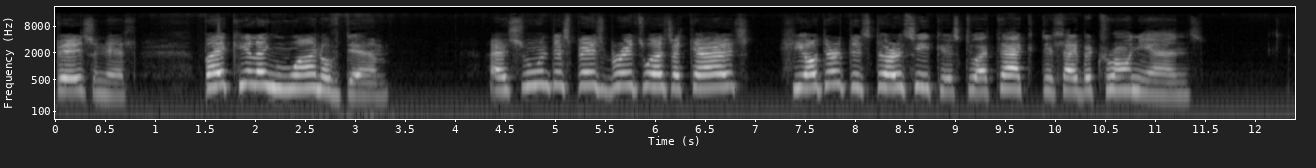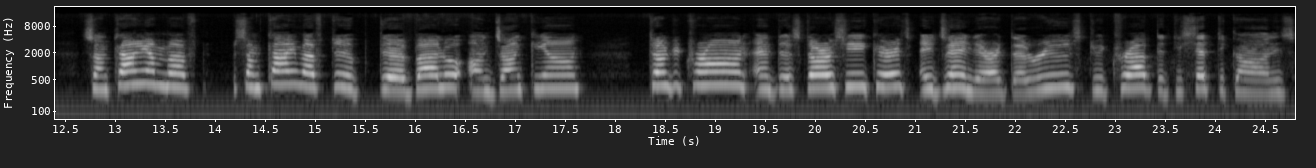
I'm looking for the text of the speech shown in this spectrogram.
business by killing one of them. As soon as the space bridge was attacked, he ordered the Star Seekers to attack the Cybertronians. Sometime after, sometime after the battle on Zonkion, Thundertron and the Star Seekers examined the ruse to trap the Decepticons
